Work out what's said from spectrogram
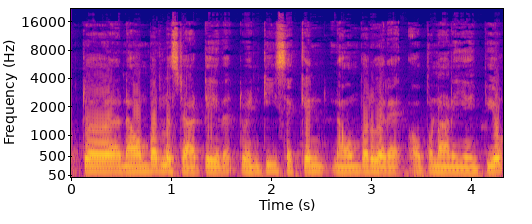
ഒക്ടോ നവംബറിൽ സ്റ്റാർട്ട് ചെയ്ത് ട്വന്റി സെക്കൻഡ് നവംബർ വരെ ഓപ്പൺ ആണ് ഈ ഐ പി ഒ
